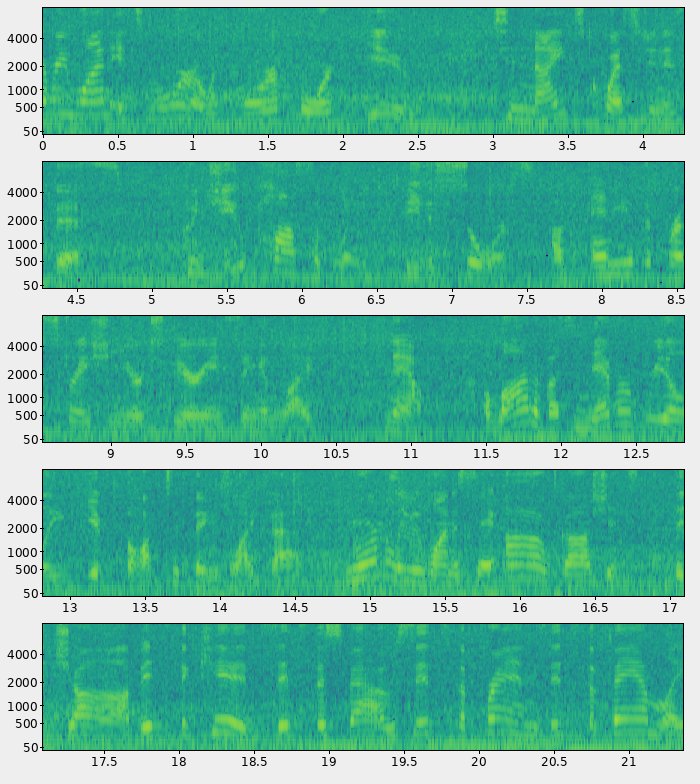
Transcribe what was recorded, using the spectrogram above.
everyone, it's Maura with More for You. Tonight's question is this. Could you possibly be the source of any of the frustration you're experiencing in life? Now, a lot of us never really give thought to things like that. Normally we want to say, oh gosh, it's the job, it's the kids, it's the spouse, it's the friends, it's the family,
